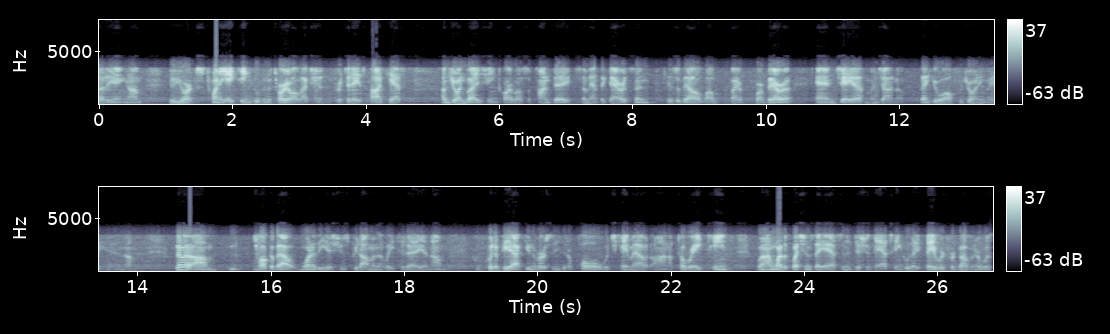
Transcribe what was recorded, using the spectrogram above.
studying um, New York's 2018 gubernatorial election. For today's podcast, I'm joined by Jeancarlos Aponte, Samantha Garretson, Isabelle LaBarbera, and Jaya Manjunath. Thank you all for joining me. And um, going to um, talk about one of the issues predominantly today. And um, Quinnipiac University did a poll which came out on October 18th. Well, one of the questions they asked, in addition to asking who they favored for governor, was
